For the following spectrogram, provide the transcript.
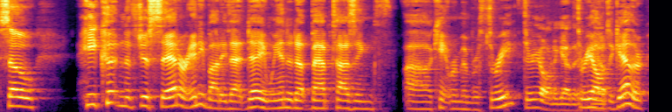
So he couldn't have just said, or anybody that day, we ended up baptizing uh, I can't remember three, three altogether, three yep. altogether.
